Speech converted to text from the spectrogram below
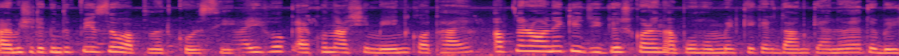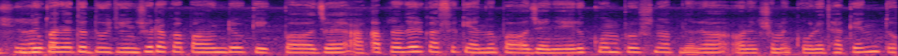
আর আমি সেটা কিন্তু পেজেও আপলোড করছি। যাই হোক, এখন আসি মেন কথায়। আপনারা অনেকেই জিজ্ঞেস করেন, আপু হোমমেড কেকের দাম কেন এত বেশি দোকানে তো দুই তিনশো টাকা পাউন্ডেও কেক পাওয়া যায়। আপনাদের কাছে কেন পাওয়া যায় না? এরকম প্রশ্ন আপনারা সময় করে থাকেন। তো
